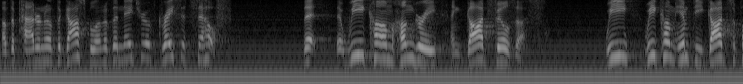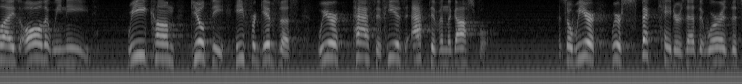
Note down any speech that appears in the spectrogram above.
of the pattern of the gospel and of the nature of grace itself. That, that we come hungry and God fills us. We, we come empty, God supplies all that we need. We come guilty, He forgives us. We're passive, He is active in the gospel. And so we are, we are spectators, as it were, as this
